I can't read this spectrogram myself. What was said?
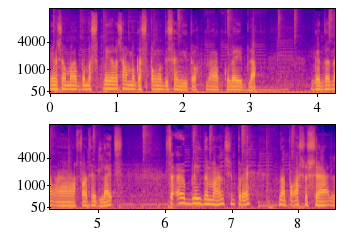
Meron siyang, magamas, meron siyang magaspang na design dito na kulay black. Ang ganda ng uh, front headlights. Sa Airblade naman, syempre, napaka-social.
